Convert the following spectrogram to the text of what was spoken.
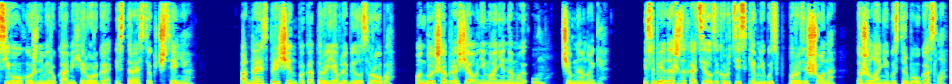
с его ухоженными руками хирурга и страстью к чтению. Одна из причин, по которой я влюбилась в Роба, он больше обращал внимание на мой ум, чем на ноги. Если бы я даже захотела закрутить с кем-нибудь вроде Шона, то желание быстро бы угасло.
